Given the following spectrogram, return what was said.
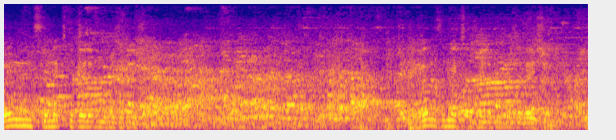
When's the next available reservation? When's the next available reservation?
